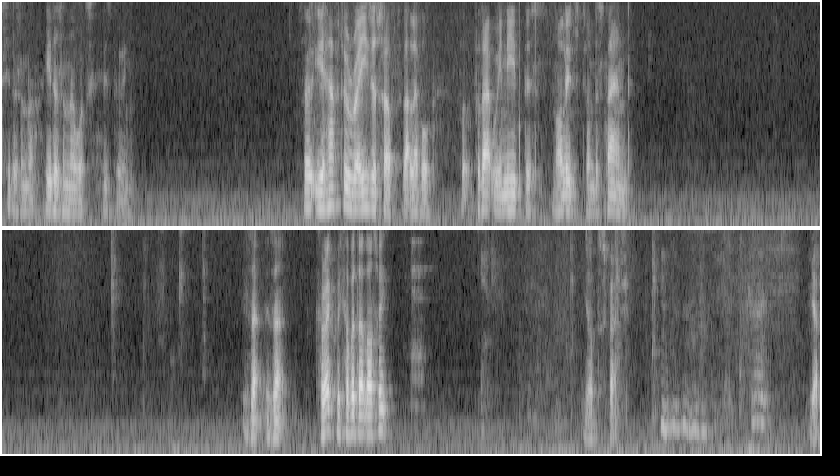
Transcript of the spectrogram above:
She doesn't know. He doesn't know what he's doing. So you have to raise yourself to that level. For, for that, we need this knowledge to understand. Is that is that correct? We covered that last week. Yes. You're up to scratch. Can I- Yeah.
